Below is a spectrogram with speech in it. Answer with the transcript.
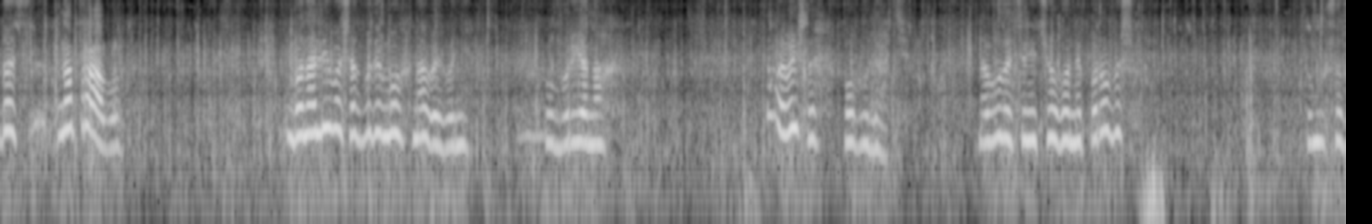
Дось направо. Бо наліво зараз будемо на вигоні у бур'янах. То ми вийшли погуляти. На вулиці нічого не поробиш, тому що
